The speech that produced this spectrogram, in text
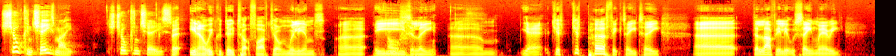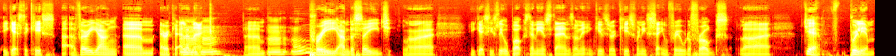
It's chalk and cheese, mate. It's chalk and cheese. But you know, we could do top five John Williams uh, Oh. easily. Um, yeah, just just perfect. Et uh, the lovely little scene where he he gets to kiss a, a very young um, Erika Eleniak, Mm-hmm. Um, pre Under Siege. Like he gets his little box, then he stands on it and gives her a kiss when he's setting free all the frogs. Like yeah, brilliant,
